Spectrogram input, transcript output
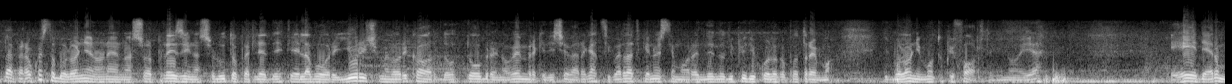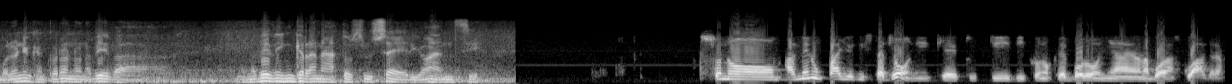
Beh, però questo Bologna non è una sorpresa in assoluto per gli addetti ai lavori. Juric me lo ricordo, ottobre, novembre, che diceva ragazzi guardate che noi stiamo rendendo di più di quello che potremmo. Il Bologna è molto più forte di noi, eh? Ed era un Bologna che ancora non aveva, non aveva ingranato sul serio, anzi. Sono almeno un paio di stagioni che tutti dicono che Bologna è una buona squadra.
